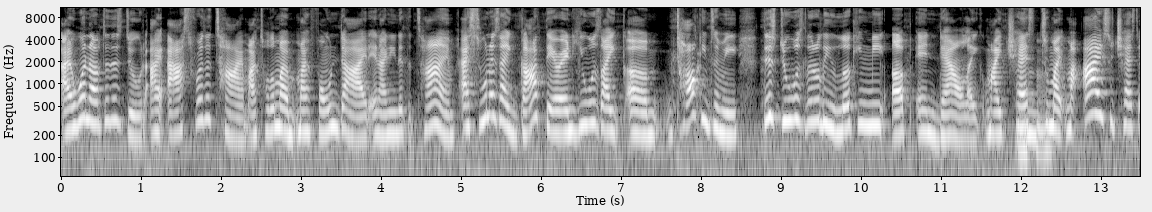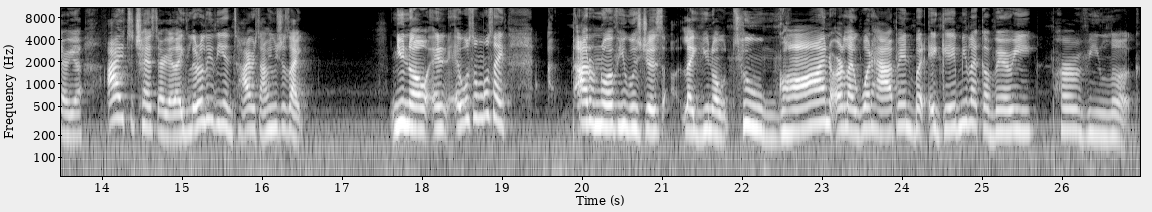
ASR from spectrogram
I went up to this dude. I asked for the time. I told him my, my phone died and I needed the time. As soon as I got there and he was like um talking to me, this dude was literally looking me up and down, like my chest to my my eyes to chest area, eye to chest area, like literally the entire time. He was just like, you know, and it was almost like I don't know if he was just like you know too gone or like what happened, but it gave me like a very pervy look.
